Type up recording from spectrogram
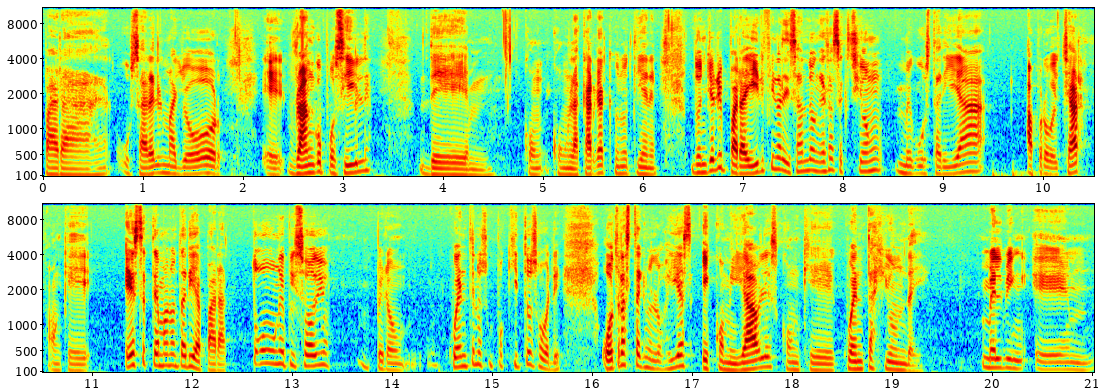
para usar el mayor eh, rango posible de, con, con, la carga que uno tiene. Don Jerry, para ir finalizando en esa sección, me gustaría aprovechar, aunque este tema no daría para todo un episodio, pero cuéntenos un poquito sobre otras tecnologías ecoamigables con que cuenta Hyundai. Melvin, em,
